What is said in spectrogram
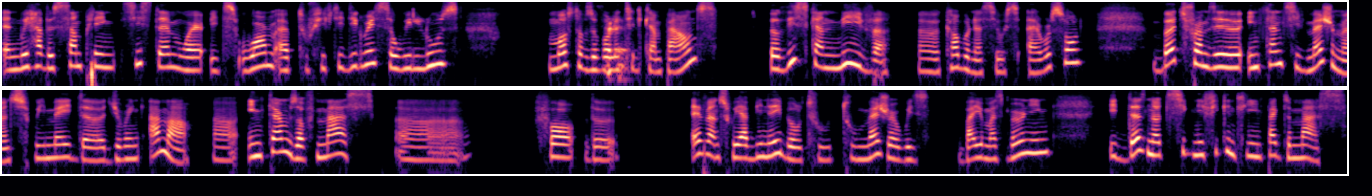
and we have a sampling system where it's warm up to 50 degrees, so we lose most of the volatile compounds. So this can leave uh, carbonaceous aerosol. But from the intensive measurements we made uh, during AMMA, uh, in terms of mass uh, for the events we have been able to, to measure with biomass burning, it does not significantly impact the mass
